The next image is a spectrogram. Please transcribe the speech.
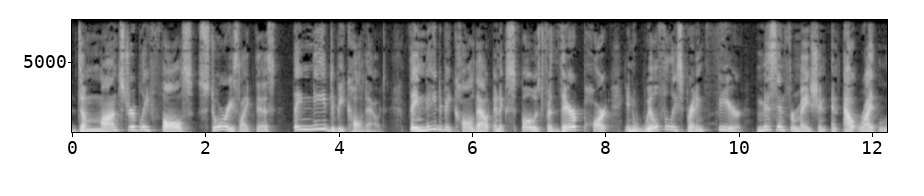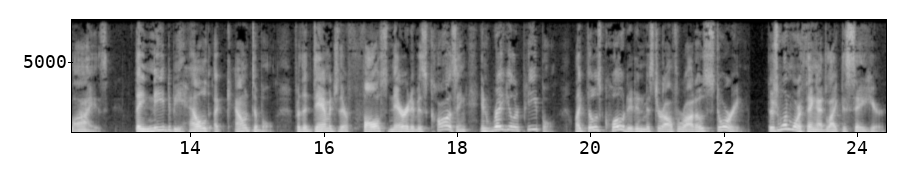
demonstrably false stories like this, they need to be called out. They need to be called out and exposed for their part in willfully spreading fear, misinformation, and outright lies. They need to be held accountable for the damage their false narrative is causing in regular people, like those quoted in Mr. Alvarado's story. There's one more thing I'd like to say here.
